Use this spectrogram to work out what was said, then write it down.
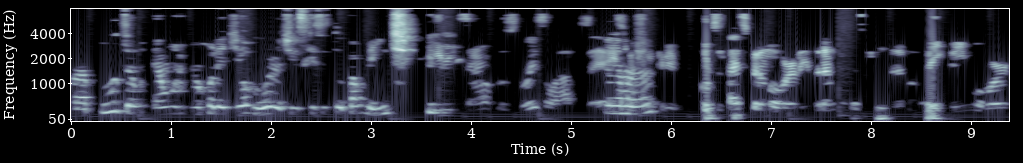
fala, putz, é um, é um rolê de horror, eu tinha esquecido totalmente. E ele desarma pros dois lados, é uhum. isso que eu acho incrível. Quando você tá esperando horror, vem drama, você tá esperando vem, vem horror.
